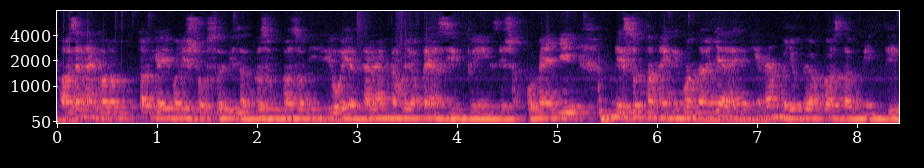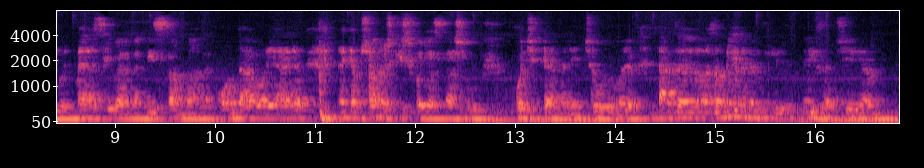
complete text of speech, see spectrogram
a zenekarom tagjaival is sokszor vitatkozunk azon jó értelemben, hogy a benzinpénz, és akkor mennyi. Még szoktam nekik mondani, hogy gyerekek, én nem vagyok olyan gazdag, mint ti, hogy Mercivel, meg Nissannal, meg Hondával járjak. Nekem sajnos kisfogyasztású kocsi kell, mert én csóró vagyok. Tehát az a mérnöki végzettségem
